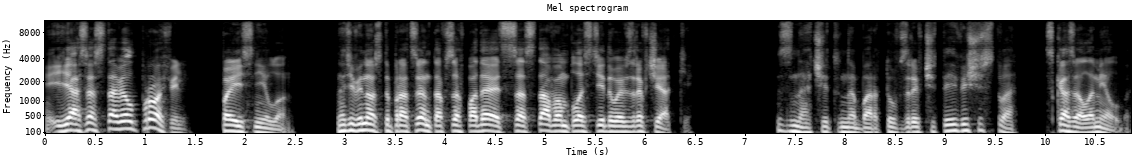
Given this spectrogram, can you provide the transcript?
«Я составил профиль», — пояснил он на 90% совпадает с составом пластидовой взрывчатки. «Значит, на борту взрывчатые вещества», — сказала Мелба.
